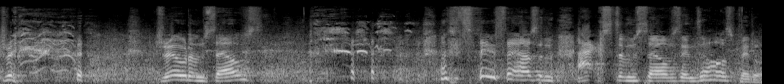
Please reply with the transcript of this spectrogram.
drilled themselves, and 2,000 axed themselves into hospital.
